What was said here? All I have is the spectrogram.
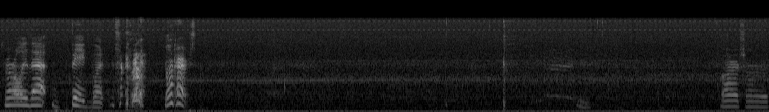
It's not really that big, but no one cares. Fire charge.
